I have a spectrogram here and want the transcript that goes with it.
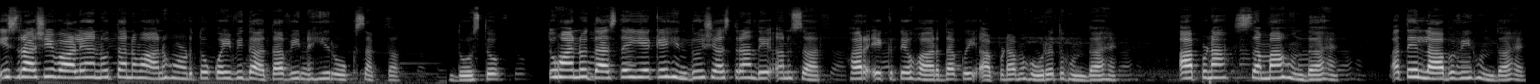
ਇਸ ਰਾਸ਼ੀ ਵਾਲਿਆਂ ਨੂੰ ਧਨਵਾਨ ਹੋਣ ਤੋਂ ਕੋਈ ਵਿਧਾਤਾ ਵੀ ਨਹੀਂ ਰੋਕ ਸਕਦਾ। ਦੋਸਤੋ, ਤੁਹਾਨੂੰ ਦੱਸ ਦਈਏ ਕਿ ਹਿੰਦੂ ਸ਼ਾਸਤਰਾਂ ਦੇ ਅਨੁਸਾਰ ਹਰ ਇੱਕ ਤਿਉਹਾਰ ਦਾ ਕੋਈ ਆਪਣਾ ਮਹੂਰਤ ਹੁੰਦਾ ਹੈ, ਆਪਣਾ ਸਮਾਂ ਹੁੰਦਾ ਹੈ ਅਤੇ ਲਾਭ ਵੀ ਹੁੰਦਾ ਹੈ।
